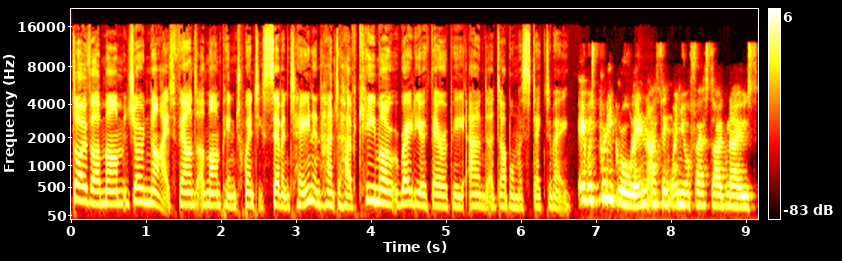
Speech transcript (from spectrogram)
Dover mum Jo Knight found a lump in 2017 and had to have chemo, radiotherapy, and a double mastectomy. It was pretty grueling. I think when you're first diagnosed,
